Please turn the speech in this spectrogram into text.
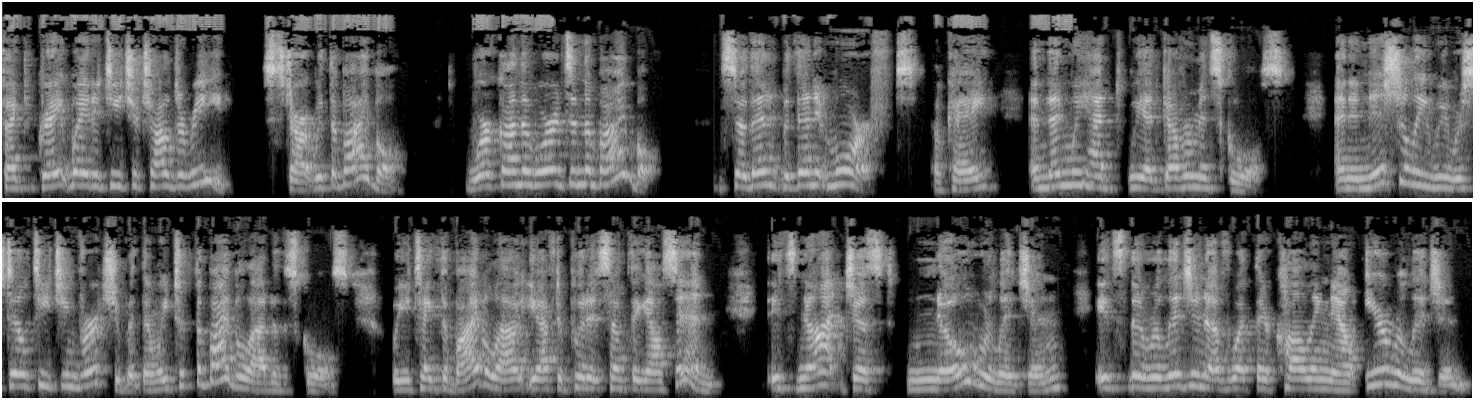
In fact, great way to teach your child to read. Start with the Bible. Work on the words in the Bible so then but then it morphed okay and then we had we had government schools and initially we were still teaching virtue but then we took the bible out of the schools. Well you take the bible out you have to put it something else in. It's not just no religion it's the religion of what they're calling now irreligion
